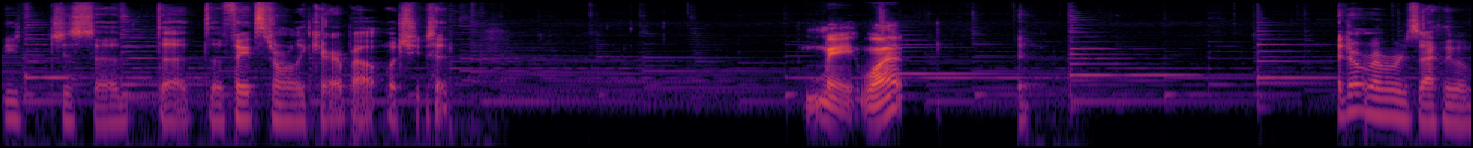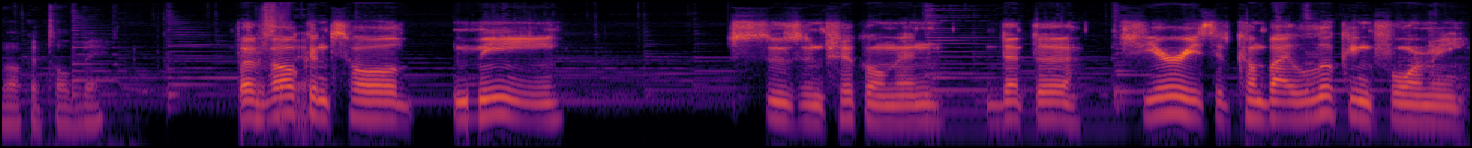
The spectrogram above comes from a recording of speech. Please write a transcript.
he just said that the Fates don't really care about what she did. Wait, what? I don't remember exactly what Vulcan told me. But? Vulcan told me, Susan Pickleman, that the Furies had come by looking for me.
